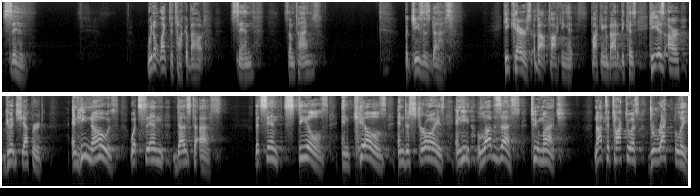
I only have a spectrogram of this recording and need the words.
sin. We don't like to talk about sin sometimes, but Jesus does. He cares about talking it, talking about it because he is our good shepherd and he knows what sin does to us. That sin steals and kills and destroys and he loves us too much not to talk to us directly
